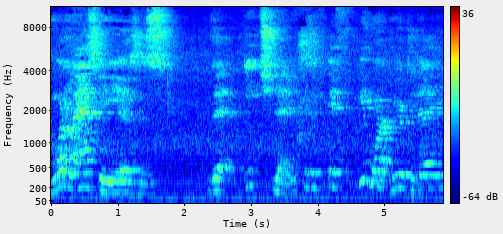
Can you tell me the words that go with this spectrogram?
And what I'm asking is, is that each day, because if, if you weren't here today,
